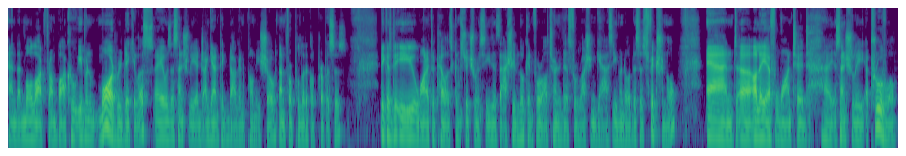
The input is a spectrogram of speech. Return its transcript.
and then Moloch from Baku even more ridiculous. It was essentially a gigantic dog and pony show done for political purposes because the EU wanted to tell its constituencies it's actually looking for alternatives for Russian gas, even though this is fictional. And uh, Aliyev wanted uh, essentially approval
